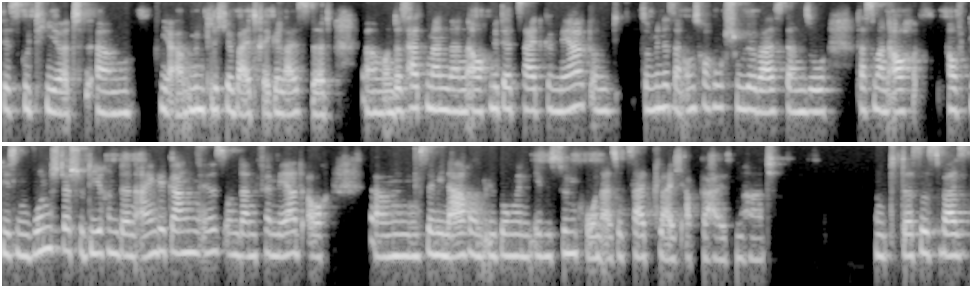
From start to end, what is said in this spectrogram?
diskutiert, ähm, ja mündliche Beiträge leistet. Ähm, und das hat man dann auch mit der Zeit gemerkt und zumindest an unserer Hochschule war es dann so, dass man auch auf diesen Wunsch der Studierenden eingegangen ist und dann vermehrt auch ähm, Seminare und Übungen eben synchron, also zeitgleich abgehalten hat. Und das ist was,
